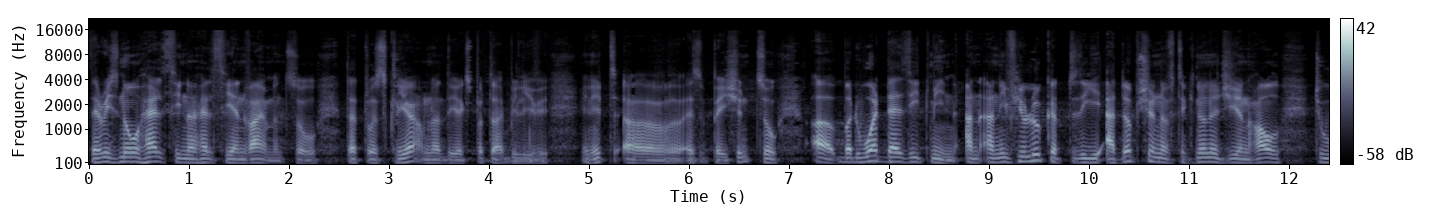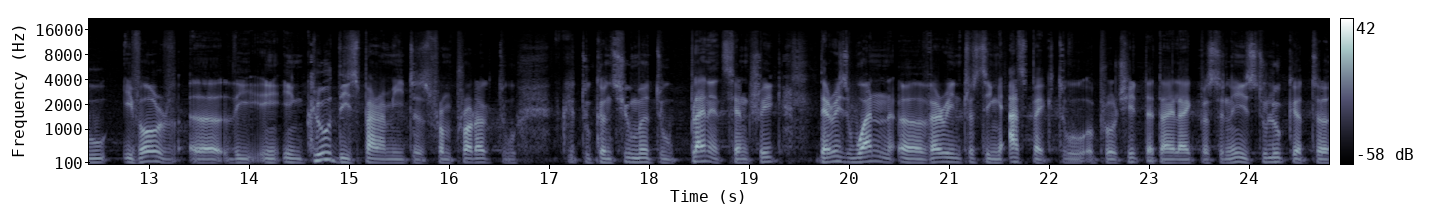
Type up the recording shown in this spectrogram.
there is no health in a healthy environment. So that was clear. I'm not the expert, I believe in it uh, as a patient. So, uh, but what does it mean? And, and, if you look at the adoption of technology and how to evolve, Uh, the include these parameters from product to to consumer to planet-centric, there is one uh, very interesting aspect to approach it that I like personally, is to look at uh,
